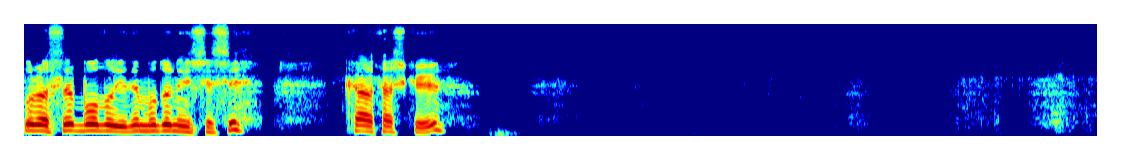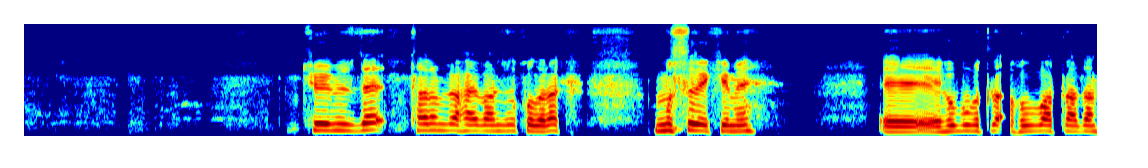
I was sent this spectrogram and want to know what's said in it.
Burası Bolu ili Mudun ilçesi Karataş köyü. Köyümüzde tarım ve hayvancılık olarak mısır ekimi, e, hububatla, hububatlardan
